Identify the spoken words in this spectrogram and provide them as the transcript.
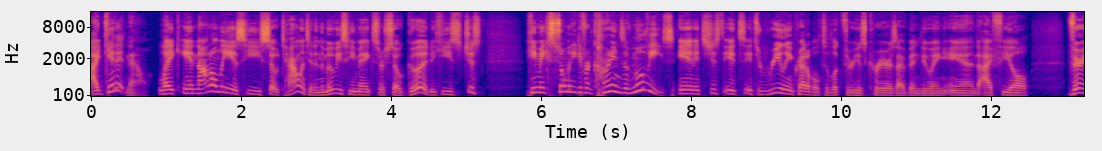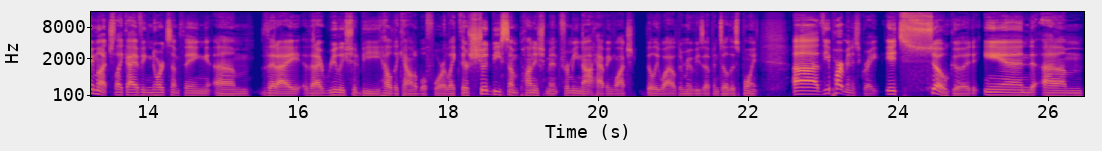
I get it now. Like, and not only is he so talented, and the movies he makes are so good, he's just he makes so many different kinds of movies, and it's just it's it's really incredible to look through his career as I've been doing, and I feel very much like I have ignored something um, that I that I really should be held accountable for. Like there should be some punishment for me not having watched Billy Wilder movies up until this point. Uh, the apartment is great. It's so good, and um,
